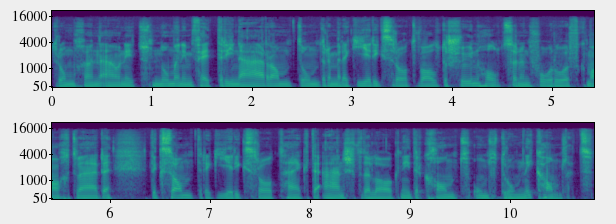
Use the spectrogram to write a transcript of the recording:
Darum können auch nicht nur im Veterinäramt unter dem Regierungsrat Walter Schönholzer einen Vorwurf gemacht werden. Der gesamte Regierungsrat hat den Ernst der Lage nicht erkannt und darum nicht gehandelt.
